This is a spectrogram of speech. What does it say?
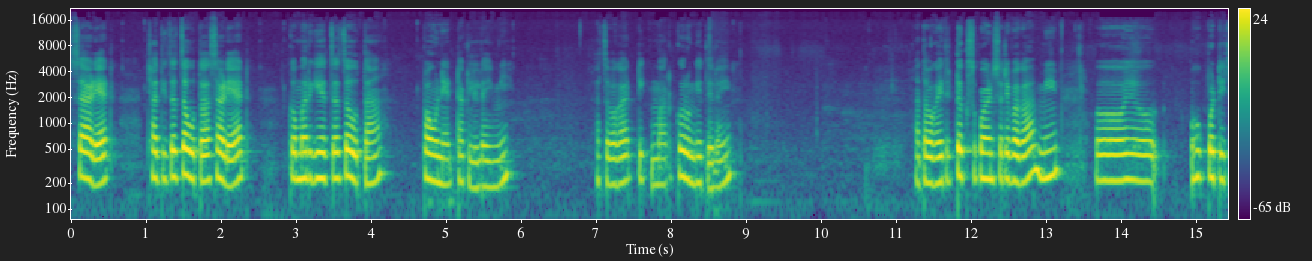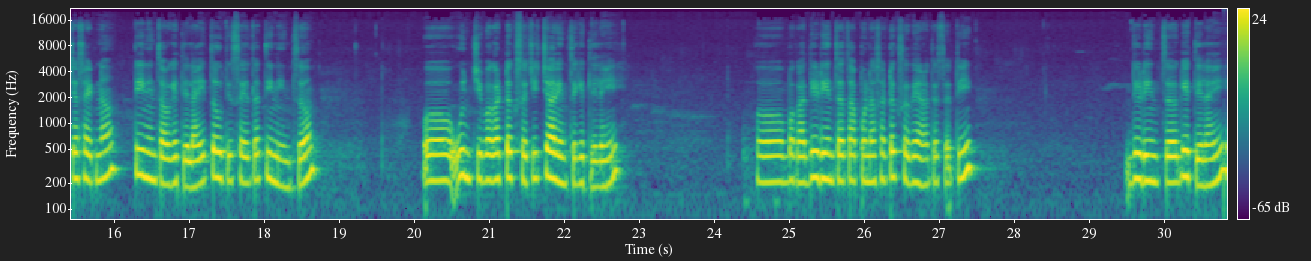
साडेआठ. छातीचा चौथा साडेआठ. कमर घ्यायचा चौथा पाहुण्यात टाकलेला आहे मी. असं बघा टिक मार्क करून घेतलेलं आहे. आता बघा इथे टक्स पॉईंटसाठी बघा मी हुकपट्टीच्या साईडनं तीन इंचावर घेतलेला आहे. चौतीस साईजला तीन इंच. उंची बघा टक्सची चार इंच घेतलेली आहे. बघा दीड इंचाचा आपण असा टक्स देणार त्यासाठी दीड इंच घेतलेला आहे.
